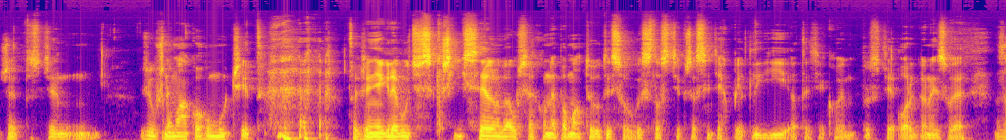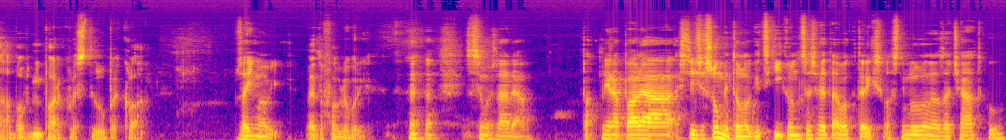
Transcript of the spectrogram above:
Že prostě že už nemá koho mučit. Takže někde buď vzkřísil, nebo už se jako nepamatuju ty souvislosti přesně těch pět lidí a teď jako jim prostě organizuje zábavní park ve stylu pekla. Zajímavý. Je to fakt dobrý. Co si možná dám. Pak mě napadá ještě, že jsou mytologický konce světa, o kterých jsi vlastně mluvil na začátku.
